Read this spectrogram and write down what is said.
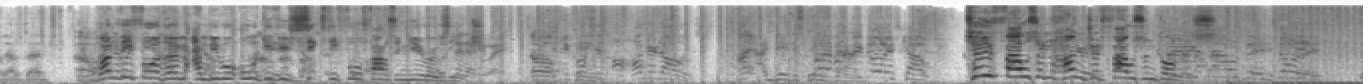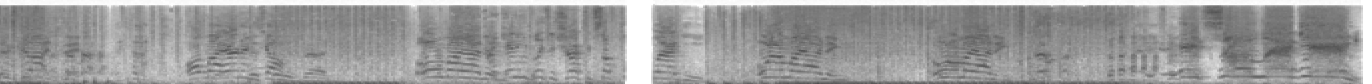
Oh, that was bad. Oh, One v four them, and we will all give you sixty-four thousand euros each. anyway. oh It costs ping. us a hundred dollars. I, I did this ping's Five bad. dollars count. Two thousand hundred thousand dollars. Thousand dollars. To God, All my earnings This all my earnings! I can't even place the track. it's so laggy! All of my earnings! All of my earnings! it's so laggy!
